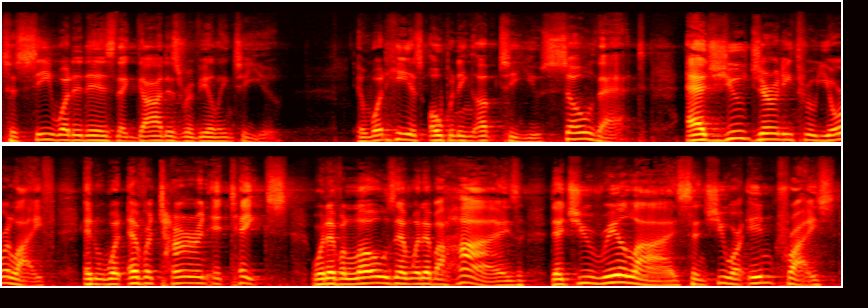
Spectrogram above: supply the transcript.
to see what it is that God is revealing to you and what He is opening up to you so that as you journey through your life and whatever turn it takes, whatever lows and whatever highs, that you realize since you are in Christ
